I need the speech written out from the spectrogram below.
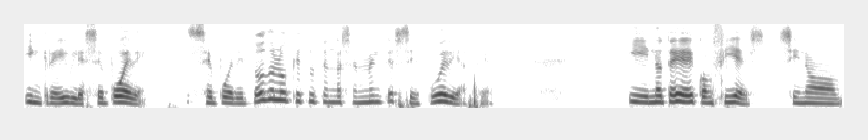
increíble, se puede, se puede, todo lo que tú tengas en mente se puede hacer. Y no te confíes, sino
